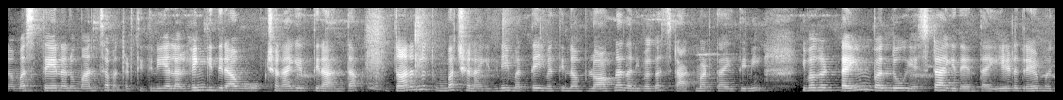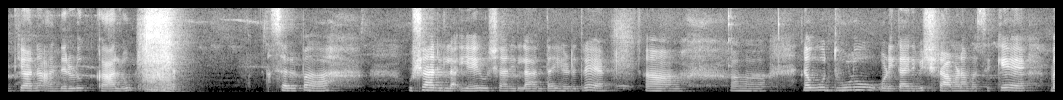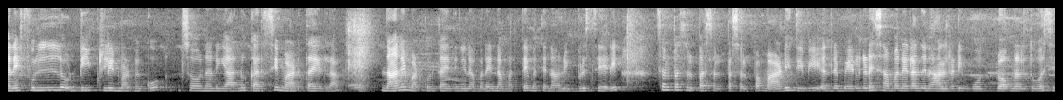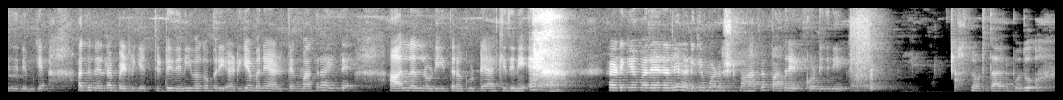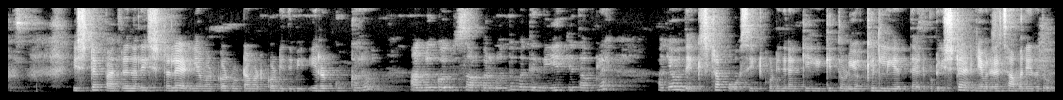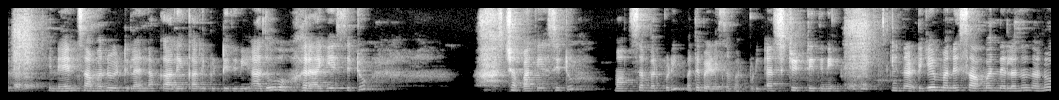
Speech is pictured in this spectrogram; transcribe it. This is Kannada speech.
ನಮಸ್ತೆ, ನಾನು ಮಾನ್ಸ ಮಾತಾಡ್ತಿದ್ದೀನಿ. ಎಲ್ಲರೂ ಹೆಂಗಿದ್ದೀರಾ? ಹೋಪ್ ಚೆನ್ನಾಗಿರ್ತೀರಾ ಅಂತ. ನಾನಲ್ಲೂ ತುಂಬ ಚೆನ್ನಾಗಿದ್ದೀನಿ. ಮತ್ತು ಇವತ್ತಿನ ಬ್ಲಾಗ್ನ ನಾನು ಇವಾಗ ಸ್ಟಾರ್ಟ್ ಮಾಡ್ತಾ ಇದ್ದೀನಿ. ಇವಾಗ ಟೈಮ್ ಬಂದು ಎಷ್ಟಾಗಿದೆ ಅಂತ ಹೇಳಿದ್ರೆ ಮಧ್ಯಾಹ್ನ ಹನ್ನೆರಡು ಕಾಲು. ಸ್ವಲ್ಪ ಹುಷಾರಿಲ್ಲ. ಏನು ಹುಷಾರಿಲ್ಲ ಅಂತ ಹೇಳಿದ್ರೆ ನಾವು ಧೂಳು ಹೊಡಿತಾ ಇದ್ದೀವಿ ಶ್ರಾವಣ ಮಾಸಕ್ಕೆ. ಮನೆ ಫುಲ್ಲು ಡೀಪ್ ಕ್ಲೀನ್ ಮಾಡಬೇಕು. ಸೊ ನಾನು ಯಾರನ್ನೂ ಕರೆಸಿ ಮಾಡ್ತಾ ಇಲ್ಲ. ನಾನೇ ಮಾಡ್ಕೊತಾ ಇದ್ದೀನಿ ನಮ್ಮ ಮನೆ, ನಮ್ಮ ಅತ್ತೆ ಮತ್ತು ನಾನು ಇಬ್ಬರು ಸೇರಿ. ಸ್ವಲ್ಪ ಸ್ವಲ್ಪ ಸ್ವಲ್ಪ ಸ್ವಲ್ಪ ಮಾಡಿದ್ದೀವಿ. ಅಂದರೆ ಮೇಲ್ಗಡೆ ಸಾಮಾನೆಲ್ಲ ನಾನು ಆಲ್ರೆಡಿ ಓದ್ ಬ್ಲಾಗ್ನಲ್ಲಿ ತೋರಿಸಿದ್ದೀನಿ ನಿಮಗೆ. ಅದನ್ನೆಲ್ಲ ಬೆಳಿಗ್ಗೆ ಎತ್ತಿಟ್ಟಿದ್ದೀನಿ. ಇವಾಗ ಬರೀ ಅಡುಗೆ ಮನೆ ಅಳತೆಗೆ ಮಾತ್ರ ಐತೆ. ಹಾಲಲ್ಲಿ ನೋಡಿ ಈ ಥರ ಗುಡ್ಡೆ ಹಾಕಿದ್ದೀನಿ. ಅಡುಗೆ ಮನೆಯಲ್ಲಿ ಅಡುಗೆ ಮಾಡೋಷ್ಟು ಮಾತ್ರ ಪಾತ್ರೆ ಇಟ್ಕೊಂಡಿದ್ದೀನಿ. ನೋಡ್ತಾ ಇರ್ಬೋದು. ಇಷ್ಟೇ ಪಾತ್ರೆಯಲ್ಲಿ ಇಷ್ಟರಲ್ಲೇ ಅಡುಗೆ ಮಾಡ್ಕೊಂಡು, ಊಟ ಮಾಡ್ಕೊಂಡಿದ್ದೀವಿ ಎರಡು ಕುಕ್ಕರು, ಅನ್ನಕ್ಕೊಂದು, ಸಾಂಬಾರಿಗೊಂದು ಮತ್ತು ನೀರಿಗೆ ತಪ್ಪಲೆ ಹಾಗೆ ಒಂದು ಎಕ್ಸ್ಟ್ರಾ ಪೋಸಿ ಇಟ್ಕೊಂಡಿದ್ದೀನಿ ಅಕ್ಕಿ, ಗಿಕ್ಕಿ ತೊಳೆಯೋಕ್ಕಿರಲಿ ಅಂತ ಹೇಳ್ಬಿಟ್ಟು ಇಷ್ಟೇ ಅಡುಗೆ ಮನೆಯಲ್ಲಿ ಸಾಮಾನು ಇರೋದು. ಇನ್ನೇನು ಸಾಮಾನು ಇಟ್ಟಿಲ್ಲ, ಎಲ್ಲ ಖಾಲಿ ಖಾಲಿ ಬಿಟ್ಟಿದ್ದೀನಿ ಅದು ರಾಗಿ ಹಸಿಟ್ಟು, ಚಪಾತಿ ಹಸಿಟ್ಟು, ಮಾಂಸ ಸಾಂಬಾರು ಪುಡಿ ಮತ್ತು ಬೇಳೆ ಸಾಂಬಾರು ಪುಡಿ. ಅಷ್ಟು ಇಟ್ಟಿದ್ದೀನಿ ಇನ್ನು ಅಡುಗೆ ಮನೆ ಸಾಮಾನೆಲ್ಲನೂ ನಾನು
